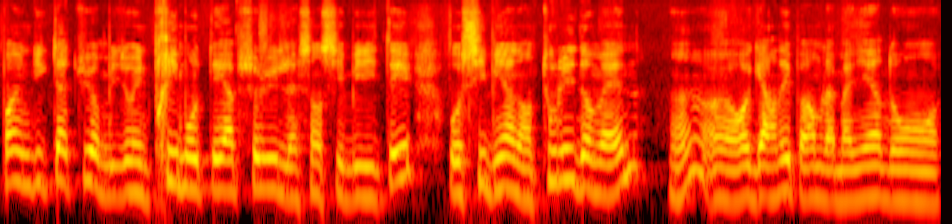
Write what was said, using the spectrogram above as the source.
pas une dictature, mais une primauté absolue de la sensibilité, aussi bien dans tous les domaines, Hein, euh, regardez par exemple la manière dont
